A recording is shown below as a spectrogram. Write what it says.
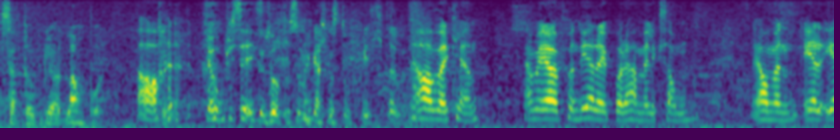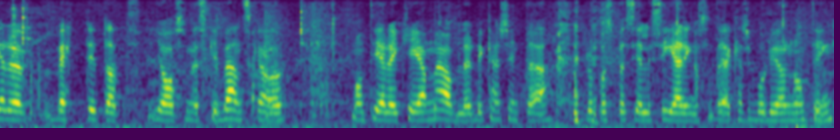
sätta upp glödlampor. ja. jo precis. Det låter som en ganska stor skifte. Eller? Ja, verkligen. Ja, men jag funderar ju på det här med liksom, ja men är, är det vettigt att jag som är skribent ska montera IKEA-möbler? Det kanske inte, apropå specialisering och sånt där, jag kanske borde göra någonting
